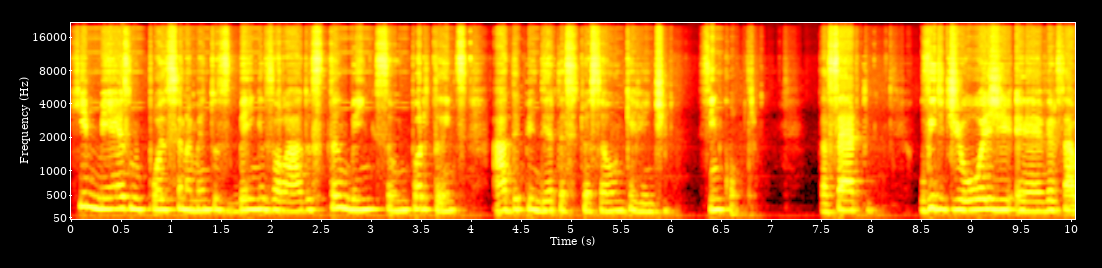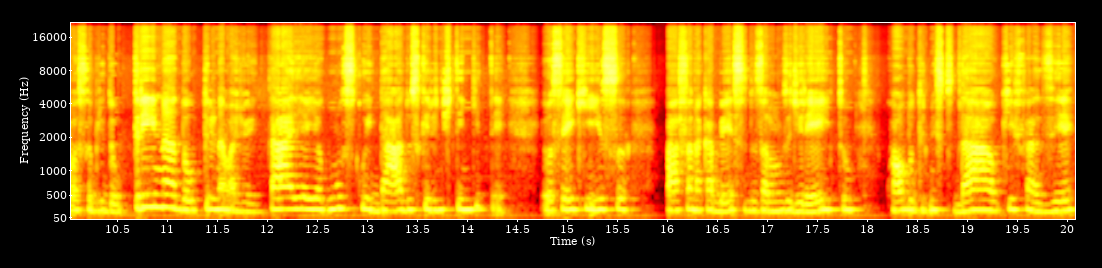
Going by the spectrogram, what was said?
que mesmo posicionamentos bem isolados também são importantes a depender da situação em que a gente se encontra. Tá certo? O vídeo de hoje é, versava sobre doutrina, doutrina majoritária e alguns cuidados que a gente tem que ter. Eu sei que isso passa na cabeça dos alunos de direito, qual doutrina estudar, o que fazer,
